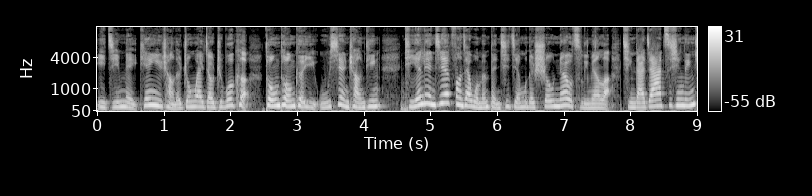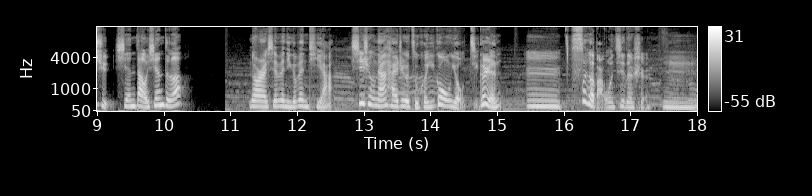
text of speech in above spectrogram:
以及每天一场的中外教直播课，通通可以无限畅听。体验链接放在我们本期节目的 show notes 里面了，请大家自行领取，先到先得。诺尔，先问你个问题啊，西城男孩这个组合一共有几个人？嗯，四个吧，我记得是。嗯，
